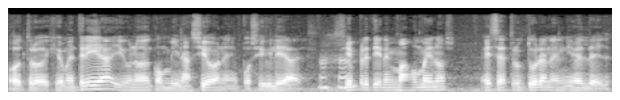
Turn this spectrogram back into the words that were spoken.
otro de geometría y uno de combinaciones, de posibilidades. Siempre tienen más o menos esa estructura en el nivel de ellos.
